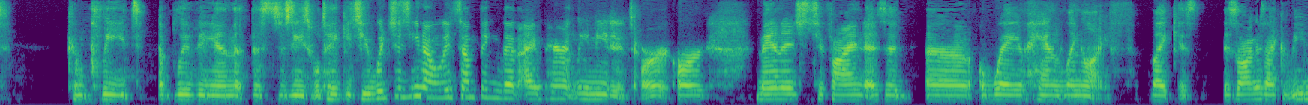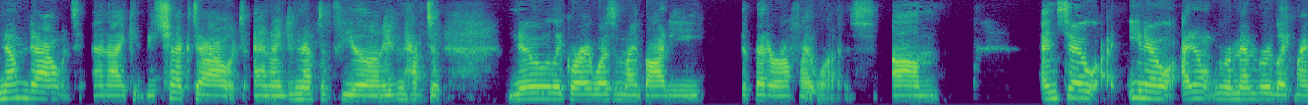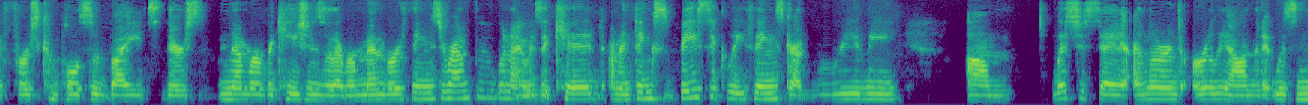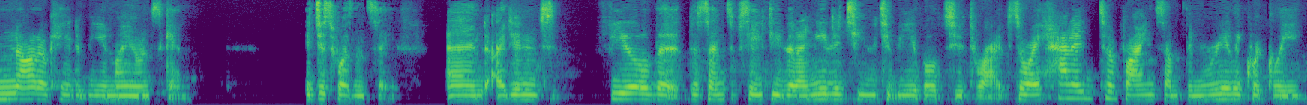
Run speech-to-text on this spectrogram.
complete oblivion that this disease will take you to, which is, you know, it's something that I apparently needed or or managed to find as a, a, a way of handling life like as as long as I could be numbed out and I could be checked out and I didn't have to feel and I didn't have to know like where I was in my body, the better off I was. Um, and so, you know, I don't remember like my first compulsive bites. There's number of occasions that I remember things around food when I was a kid. I mean, things basically things got really um, let's just say I learned early on that it was not okay to be in my own skin it just wasn't safe. And I didn't feel the, the sense of safety that I needed to to be able to thrive. So I had to find something really quickly.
